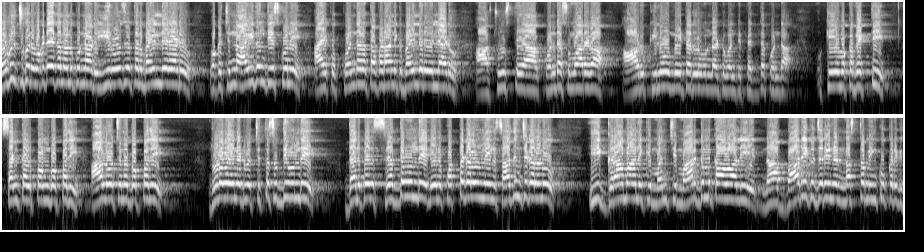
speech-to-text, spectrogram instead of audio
రగుల్చుకుని ఒకటే తను అనుకున్నాడు. ఈ రోజు తను బయలుదేరాడు. ఒక చిన్న ఆయుధం తీసుకొని ఆ యొక్క కొండను తప్పడానికి బయలుదేరి వెళ్ళాడు. ఆ చూస్తే ఆ కొండ సుమారుగా ఆరు కిలోమీటర్లు ఉన్నటువంటి పెద్ద కొండ. ఒకే ఒక వ్యక్తి సంకల్పం గొప్పది ఆలోచన గొప్పది దృఢమైనటువంటి చిత్తశుద్ధి ఉంది దానిపైన శ్రద్ధ ఉంది నేను కొట్టగలను నేను సాధించగలను ఈ గ్రామానికి మంచి మార్గం కావాలి నా భార్యకు జరిగిన నష్టం ఇంకొకరికి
